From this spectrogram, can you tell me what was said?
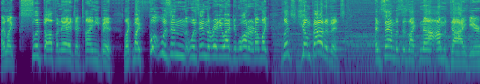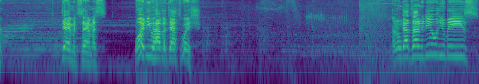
I like slipped off an edge a tiny bit. Like my foot was in was in the radioactive water and I'm like, "Let's jump out of it." And Samus is like, "Nah, I'm gonna die here." Damn it, Samus. Why do you have a death wish? I don't got time to deal with you bees.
